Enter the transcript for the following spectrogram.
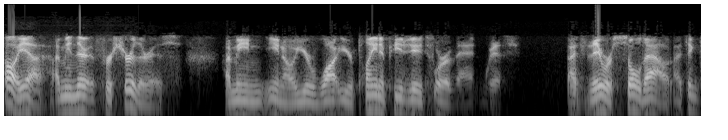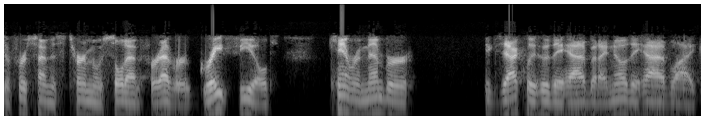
Oh yeah, I mean there for sure there is. I mean, you know, you're you're playing a PGA Tour event with I, they were sold out. I think the first time this tournament was sold out in forever. Great field. Can't remember exactly who they had, but I know they had like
